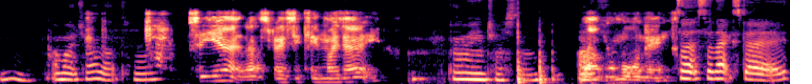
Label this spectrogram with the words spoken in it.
Mm. I might try that tomorrow. So yeah, that's basically my day. Very interesting. Well, Um, morning. so it's the next day,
